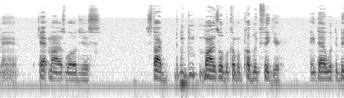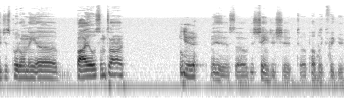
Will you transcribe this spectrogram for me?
man. Cat might as well just start might as well become a public figure. Ain't that what the bitches put on their uh, bio sometime? Yeah. Yeah, so just change your shit to a public figure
